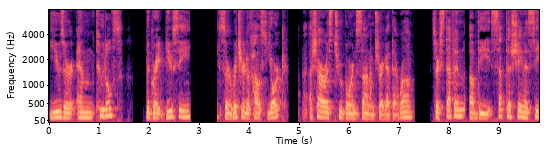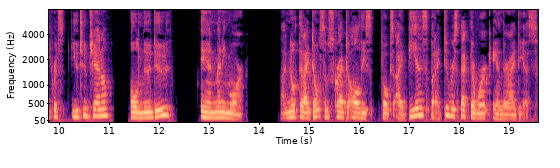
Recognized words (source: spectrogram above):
user M. Toodles, the Great Busey, Sir Richard of House York, Asherah's trueborn son, I'm sure I got that wrong, Sir Stefan of the Septa Shaena's Secrets YouTube channel, Old New Dude, and many more. Uh, note that I don't subscribe to all these folks' ideas, but I do respect their work and their ideas.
